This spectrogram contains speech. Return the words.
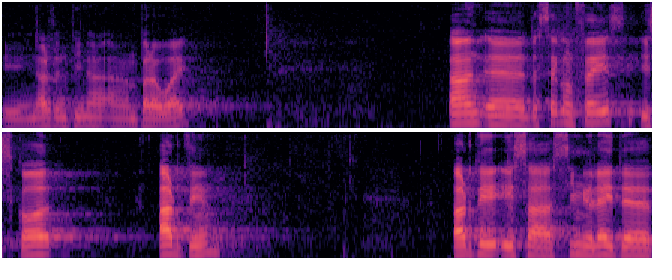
in Argentina and Paraguay. And uh, the second phase is called ARTI. ARTI is a simulated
